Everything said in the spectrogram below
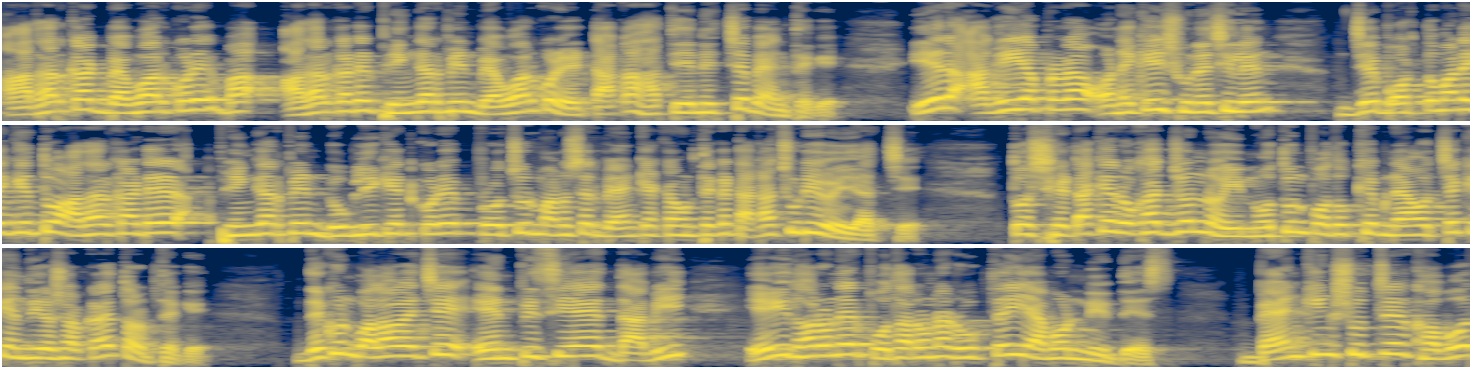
আধার কার্ড ব্যবহার করে বা আধার কার্ডের ফিঙ্গারপ্রিন্ট ব্যবহার করে টাকা হাতিয়ে নিচ্ছে ব্যাংক থেকে। এর আগেই আপনারা অনেকেই শুনেছিলেন যে বর্তমানে কিন্তু আধার কার্ডের ফিঙ্গারপ্রিন্ট ডুপ্লিকেট করে প্রচুর মানুষের ব্যাংক অ্যাকাউন্ট থেকে টাকা চুরি হয়ে যাচ্ছে। তো সেটাকে রোখার জন্যই নতুন পদক্ষেপ নেওয়া হচ্ছে কেন্দ্রীয় সরকারের তরফ থেকে। দেখুন বলা হয়েছে এনপিসিআই এর দাবি, এই ধরনের প্রতারণা রুখতেই এমন নির্দেশ। ব্যাংকিং সূত্রের খবর,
